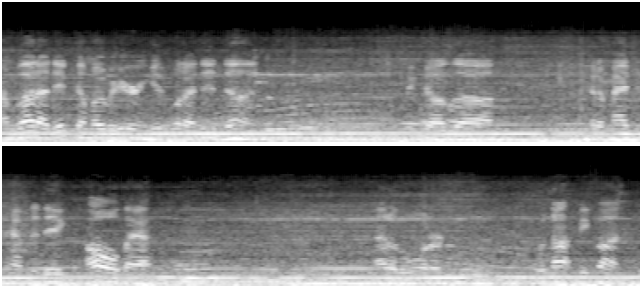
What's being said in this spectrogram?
I'm glad I did come over here and get what I did done because uh, I could imagine having to dig all that out of the water. Would not be fun.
